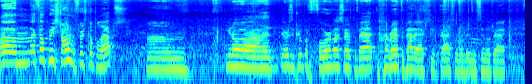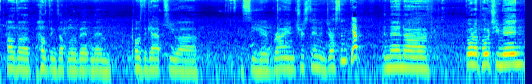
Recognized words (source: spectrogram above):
Um, I felt pretty strong the first couple laps. Um, you know, uh, there was a group of four of us right off the bat. right off the bat, I actually crashed a little bit in the single track, held up, held things up a little bit, and then closed the gap to. Uh, let's see here, Brian, Tristan, and Justin. Yep. And then uh, going up Ho Chi Minh,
